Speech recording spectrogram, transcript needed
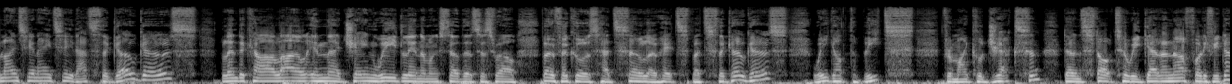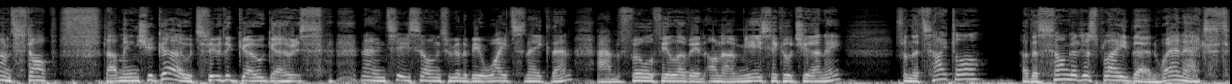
From 1980, that's the Go Go's. Belinda Carlisle in there, Jane Wiedlin, amongst others as well. Both, of course, had solo hits, but the Go Go's, we got the beats from Michael Jackson. Don't stop till we get enough. Well, if you don't stop, that means you go to the Go Go's. Now, in two songs, we're going to be Whitesnake then, and Fool for Your Loving on our musical journey. From the title Uh, the song I just played then, where next?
